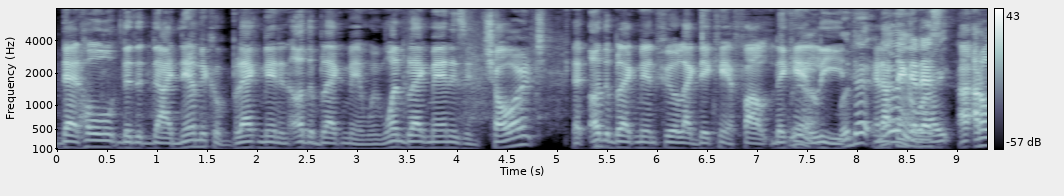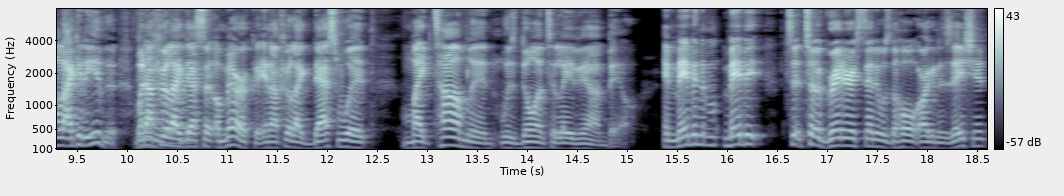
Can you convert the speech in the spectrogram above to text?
that whole the, the dynamic of black men and other black men when one black man is in charge that other black men feel like they can't follow they can't Yeah, lead that- and i think that ain't that's right. I, don't like it either but That i feel like right. that's america and i feel like that's what mike tomlin was doing to Le'Veon bell and maybe maybe to, to a greater extent it was the whole organization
